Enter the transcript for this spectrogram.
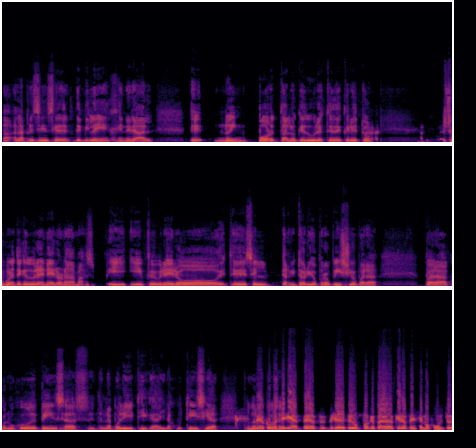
a la presencia de, mi ley en general. Eh, no importa lo que dure este decreto, suponete que dura enero nada más y, febrero este es el territorio propicio para para con un juego de pinzas entre la política y la justicia. Pero ¿cómo sería? Pero, yo le pregunto, porque para lo que lo pensemos juntos,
